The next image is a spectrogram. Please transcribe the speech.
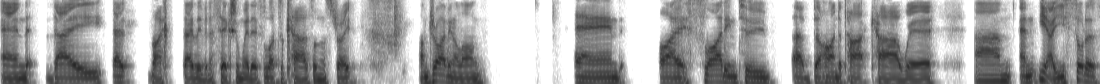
and they uh, like they live in a section where there's lots of cars on the street. I'm driving along, and I slide into uh, behind a parked car where, um, and you know, you sort of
